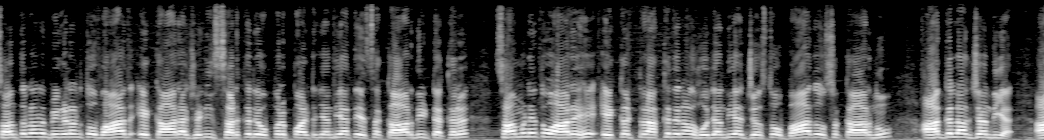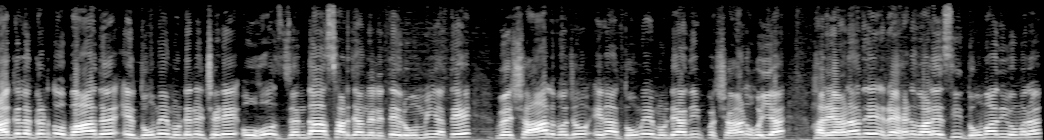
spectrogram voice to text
ਸੰਤੁਲਨ ਵਿਗੜਨ ਤੋਂ ਬਾਅਦ ਇਹ ਕਾਰ ਆ ਜਿਹੜੀ ਸੜਕ ਦੇ ਉੱਪਰ ਪਲਟ ਜਾਂਦੀ ਹੈ ਤੇ ਇਸ ਕਾਰ ਦੀ ਟੱਕਰ ਸਾਹਮਣੇ ਤੋਂ ਆ ਰਹੇ ਇੱਕ ਟਰੱਕ ਦੇ ਨਾਲ ਹੋ ਜਾਂਦੀ ਹੈ ਜਿਸ ਤੋਂ ਬਾਅਦ ਉਸ ਕਾਰ ਨੂੰ ਅੱਗ ਲੱਗ ਜਾਂਦੀ ਹੈ ਅੱਗ ਲੱਗਣ ਤੋਂ ਬਾਅਦ ਇਹ ਦੋਵੇਂ ਮੁੰਡੇ ਨੇ ਜਿਹੜੇ, ਉਹ ਜ਼ਿੰਦਾ ਸੜ ਜਾਂਦੇ ਨੇ ਤੇ ਰੋਮੀ ਅਤੇ ਵਿਸ਼ਾਲ ਵਜੋਂ ਇਹਨਾਂ ਦੋਵੇਂ ਮੁੰਡਿਆਂ ਦੀ ਪਛਾਣ ਹੋਈ ਹੈ ਹਰਿਆਣਾ ਦੇ ਰਹਿਣ ਵਾਲੇ ਸੀ, ਦੋਵਾਂ ਦੀ ਉਮਰ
